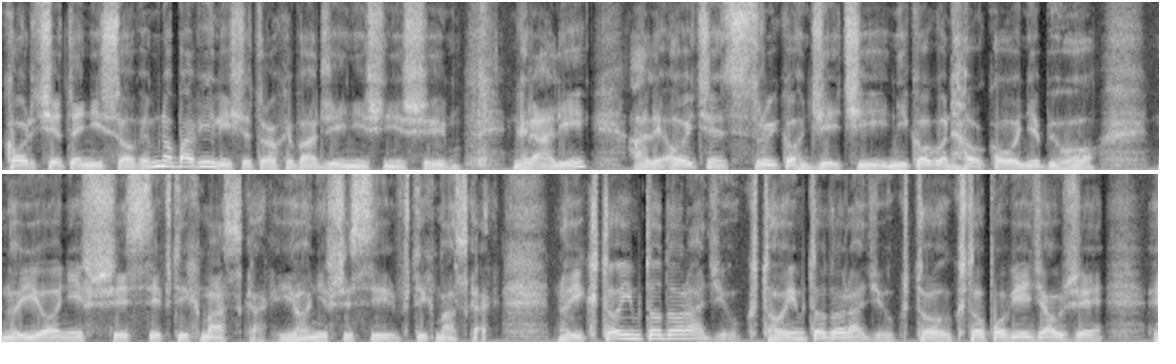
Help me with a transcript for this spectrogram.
korcie tenisowym. No bawili się trochę bardziej niż, niż y, grali, ale ojciec z trójką dzieci, nikogo naokoło nie było, no i oni wszyscy w tych maskach, i oni wszyscy w tych maskach. No i kto im to doradził? Kto im to doradził? Kto, kto powiedział, że, y,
